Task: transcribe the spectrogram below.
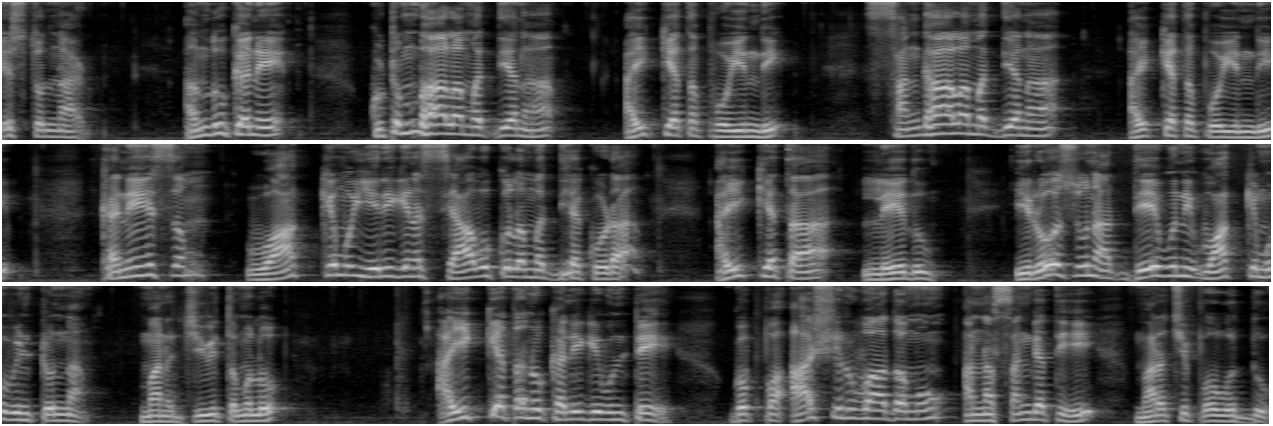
చేస్తున్నాడు. అందుకనే కుటుంబాల మధ్యన ఐక్యత పోయింది సంఘాల మధ్యన ఐక్యత పోయింది కనీసం వాక్యము ఎరిగిన సేవకుల మధ్య కూడా ఐక్యత లేదు. ఈ రోజున దేవుని వాక్యము వింటున్న మన జీవితంలో ఐక్యతను కలిగి ఉంటే గొప్ప ఆశీర్వాదము అన్న సంగతి మరచిపోవద్దు.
